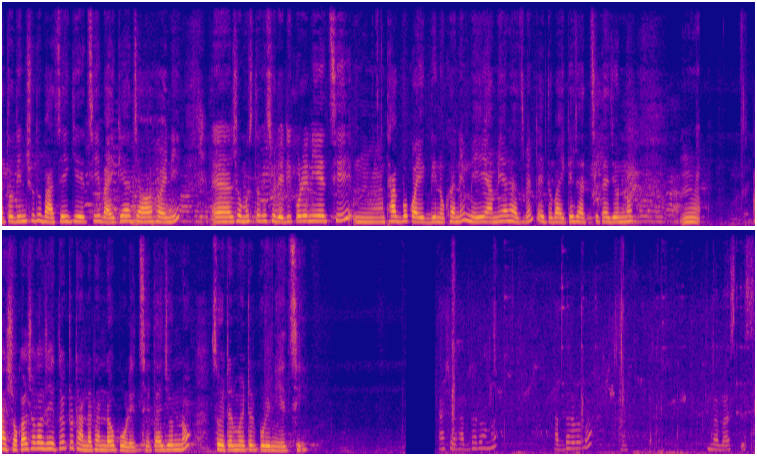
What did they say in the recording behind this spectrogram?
এতদিন শুধু বাসেই গিয়েছি, বাইকে আর যাওয়া হয়নি। সমস্ত কিছু রেডি করে নিয়েছি। থাকব কয়েকদিন ওখানে, মেয়ে, আমি আর হাজব্যান্ড এই তো বাইকে যাচ্ছি, তাই জন্য আর সকাল সকাল যেহেতু একটু ঠান্ডা ঠান্ডাও পড়েছে, তাই জন্য সোয়েটার মোয়েটার পরে নিয়েছি। আসো, হাত ধরো আমার। হাত ধরো বাবা হ্যাঁ। বাবা আসতেছে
